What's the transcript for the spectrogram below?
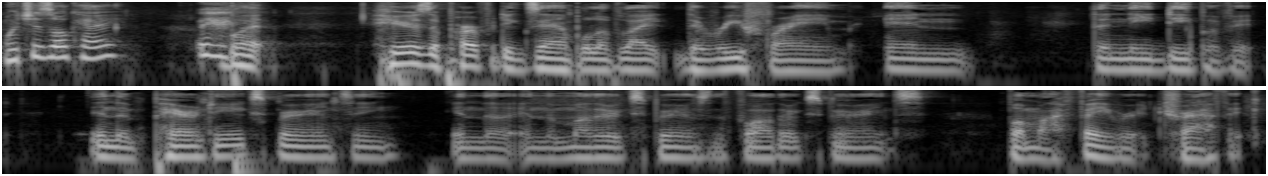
which is okay but here's a perfect example of like the reframe in the knee deep of it. In the parenting experiencing in the in the mother experience and the father experience but my favorite traffic.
